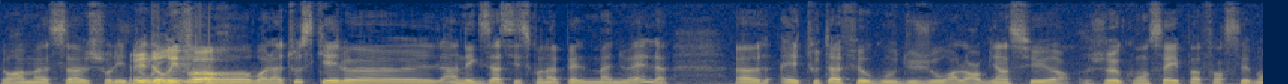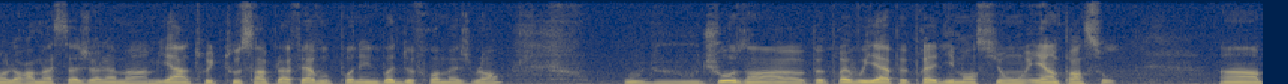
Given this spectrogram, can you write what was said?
le ramassage sur les, Les dorifores. voilà, tout ce qui est le, un exercice qu'on appelle manuel, euh, est tout à fait au goût du jour. Alors bien sûr, je conseille pas forcément le ramassage à la main, mais il y a un truc tout simple à faire. Vous prenez une boîte de fromage blanc ou de, ou de choses, à peu près, vous voyez à peu près la dimension, et un pinceau, un,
